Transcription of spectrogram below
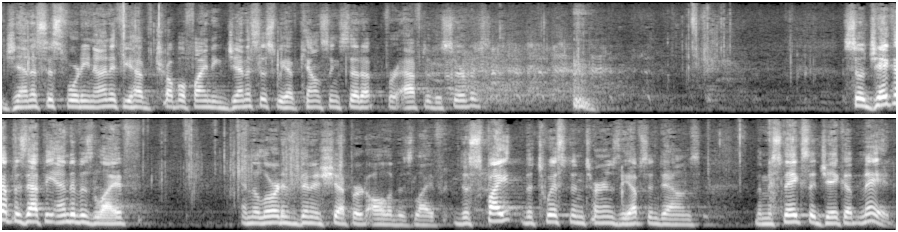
Genesis 49. If you have trouble finding Genesis, we have counseling set up for after the service. so Jacob is at the end of his life, and the Lord has been his shepherd all of his life, despite the twists and turns, the ups and downs, the mistakes that Jacob made.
